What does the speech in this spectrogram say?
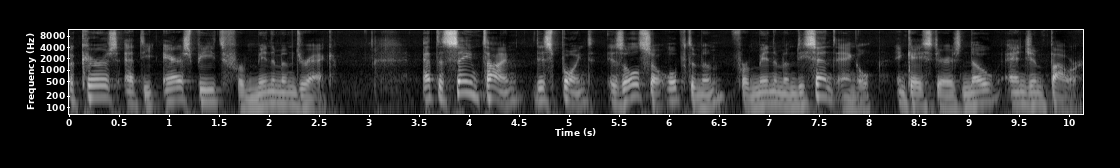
occurs at the airspeed for minimum drag. At the same time, this point is also optimum for minimum descent angle, in case there is no engine power.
